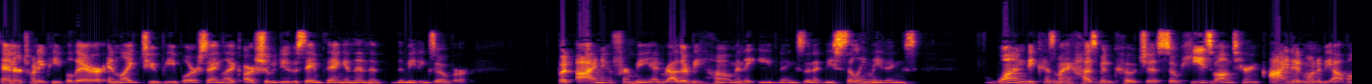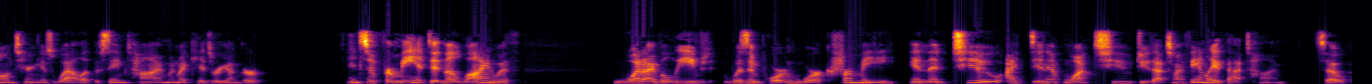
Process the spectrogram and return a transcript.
10 or 20 people there, and like two people are saying, like, or should we do the same thing? And then the, the meeting's over. But I knew for me, I'd rather be home in the evenings than at these silly meetings. One, because my husband coaches, so he's volunteering. I didn't want to be out volunteering as well at the same time when my kids were younger. And so for me, it didn't align with what I believed was important work for me. And then, two, I didn't want to do that to my family at that time. So,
